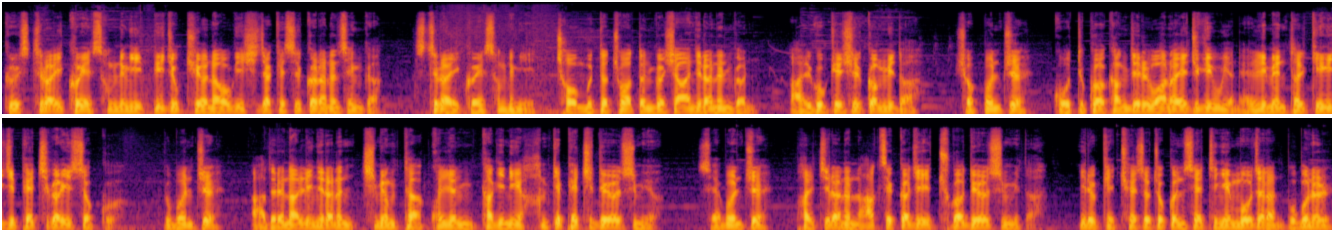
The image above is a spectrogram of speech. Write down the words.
그 스트라이커의 성능이 삐죽 튀어나오기 시작했을 거라는 생각. 스트라이커의 성능이 처음부터 좋았던 것이 아니라는 건 알고 계실 겁니다. 첫 번째, 고특화 강제를 완화해주기 위한 엘리멘탈 게이지 패치가 있었고, 두 번째, 아드레날린이라는 치명타 관련 각인이 함께 패치되었으며, 세 번째, 팔찌라는 악세까지 추가되었습니다. 이렇게 최소 조건 세팅에 모자란 부분을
